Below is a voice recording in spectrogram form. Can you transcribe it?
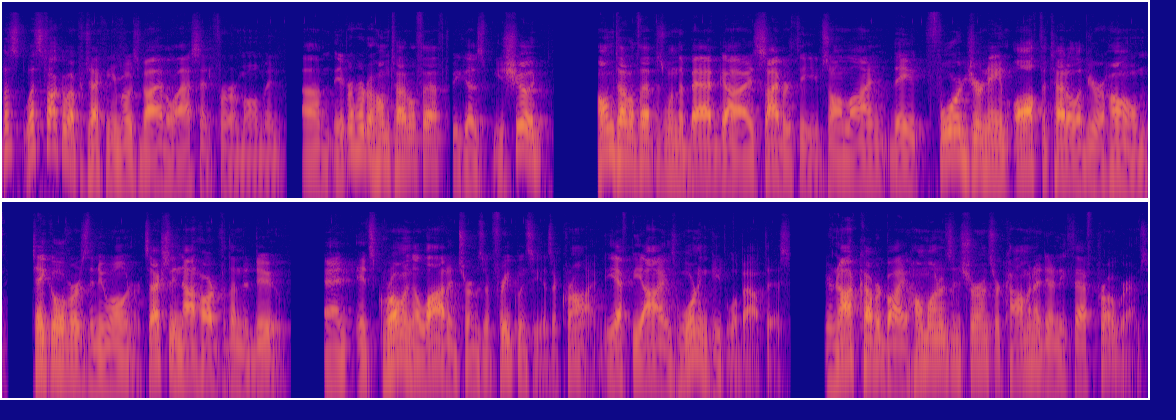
Let's, let's talk about protecting your most valuable asset for a moment. Um, you ever heard of home title theft? Because you should. Home title theft is when the bad guys, cyber thieves online, they forge your name off the title of your home, take over as the new owner. It's actually not hard for them to do. And it's growing a lot in terms of frequency as a crime. The FBI is warning people about this. You're not covered by homeowners insurance or common identity theft programs.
